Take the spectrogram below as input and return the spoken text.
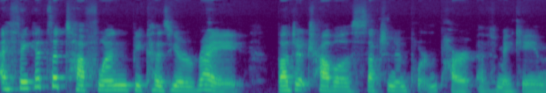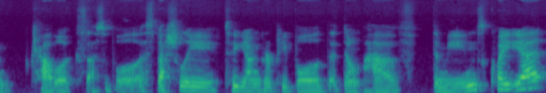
I think it's a tough one because you're right. Budget travel is such an important part of making travel accessible, especially to younger people that don't have the means quite yet.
